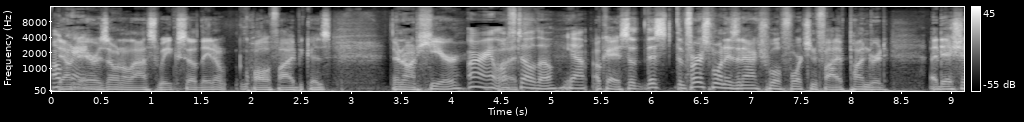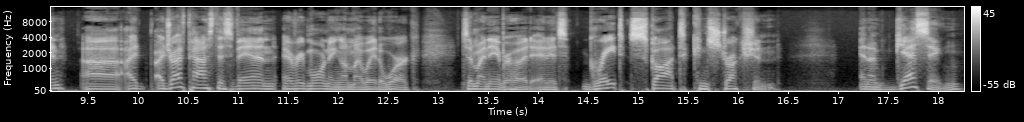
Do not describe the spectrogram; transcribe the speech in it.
down to Arizona last week. So they don't qualify because they're not here. All right. Well, But- still though, yeah. Okay, so this the first one is an actual Fortune 500 edition. Uh, I I drive past this van every morning on my way to work. It's in my neighborhood, and it's Great Scott Construction, and I'm guessing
